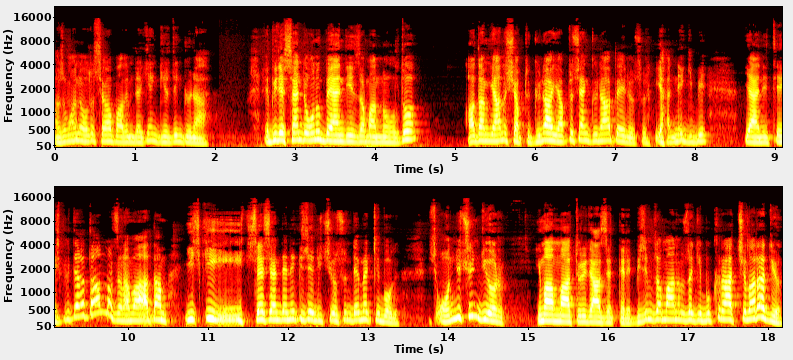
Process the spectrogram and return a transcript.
O zaman ne oldu? Sevap alayım derken girdin günah. E bir de sen de onu beğendiğin zaman ne oldu? Adam yanlış yaptı, günah yaptı, sen günah beğeniyorsun. yani ne gibi? Yani teşbihde hata almasın ama adam içki içse sen de ne güzel içiyorsun demek gibi oluyor. İşte onun için diyor İmam Maturidi Hazretleri, bizim zamanımızdaki bu kıraatçılara diyor,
